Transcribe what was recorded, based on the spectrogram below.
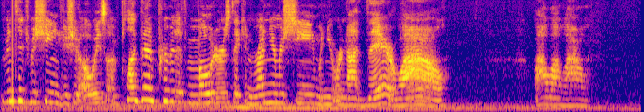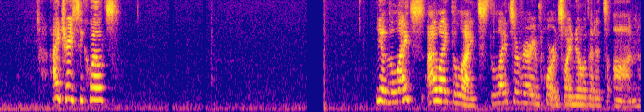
Vintage machines, you should always unplug them. Primitive motors, they can run your machine when you are not there. Wow. Wow, wow, wow. Hi, Tracy Quilts. Yeah, the lights, I like the lights. The lights are very important so I know that it's on.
